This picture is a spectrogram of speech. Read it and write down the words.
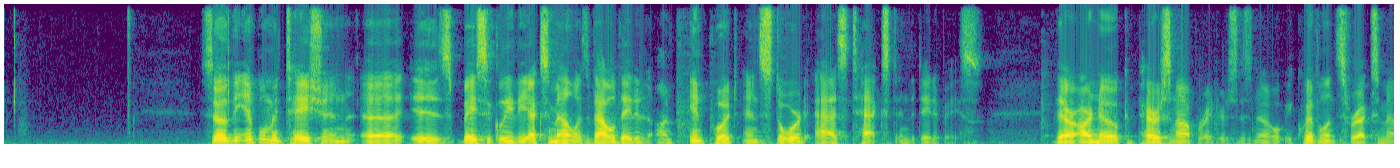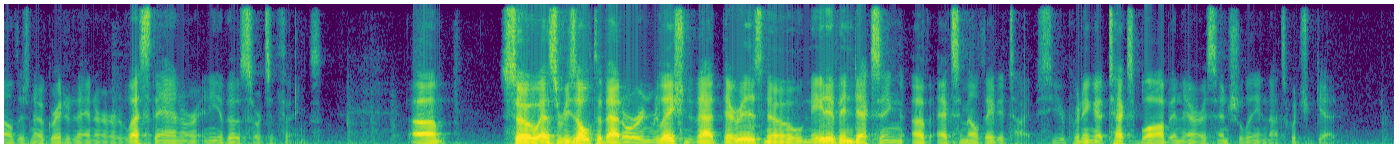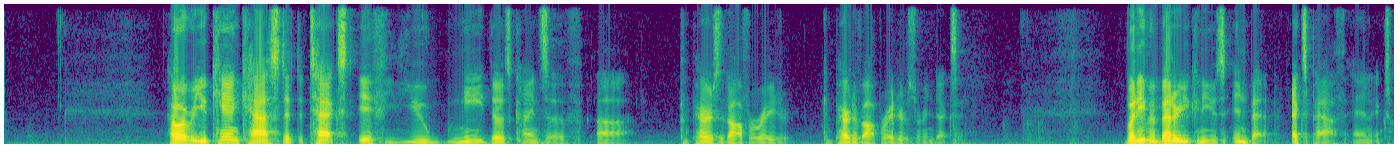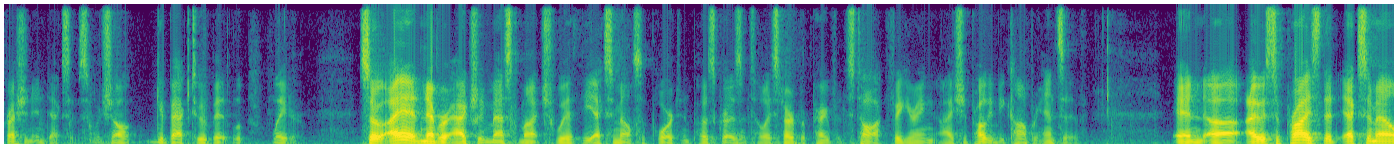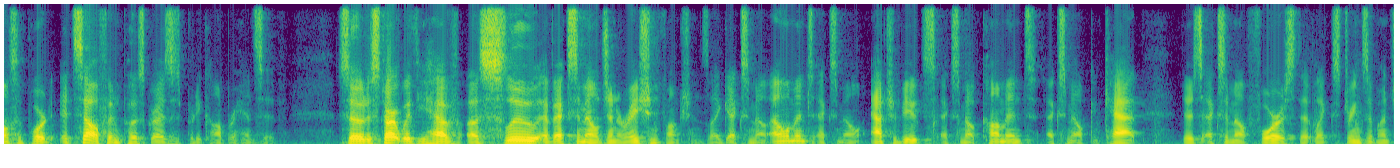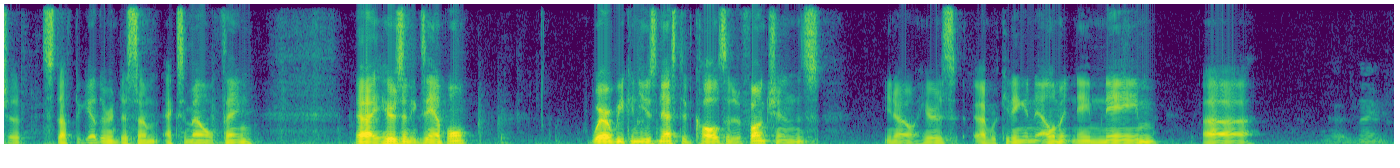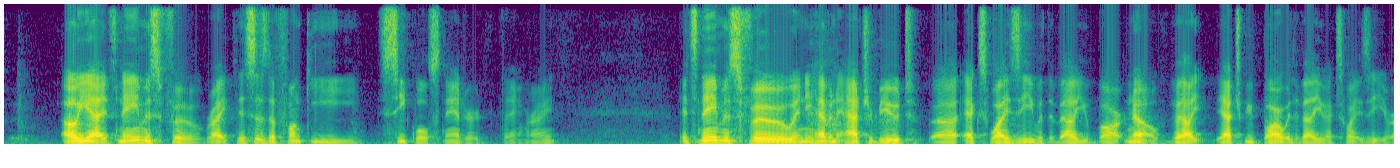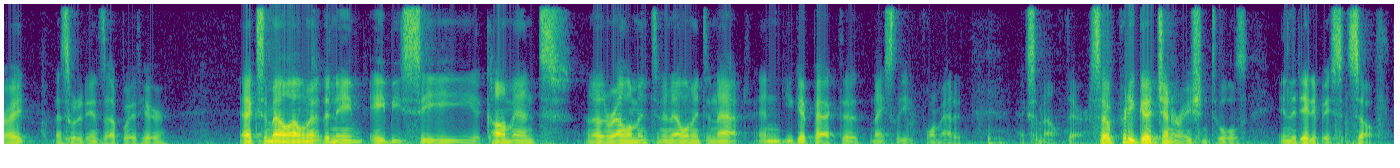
So the implementation uh, is basically the XML is validated on input and stored as text in the database. There are no comparison operators. There's no equivalence for XML. There's no greater than or less than or any of those sorts of things. Um, so as a result of that, or in relation to that, there is no native indexing of XML data types. You're putting a text blob in there, essentially, and that's what you get. However, you can cast it to text if you need those kinds of uh, comparative, operator, comparative operators or indexing. But even better, you can use XPath and expression indexes, which I'll get back to a bit later. So I had never actually messed much with the XML support in Postgres until I started preparing for this talk, figuring I should probably be comprehensive. And uh, I was surprised that XML support itself in Postgres is pretty comprehensive. So to start with, you have a slew of XML generation functions, like XML element, XML attributes, XML comment, XML concat, there's XML forest that like strings a bunch of stuff together into some XML thing. Uh, here's an example where we can use nested calls into functions. You know, here's uh, we're getting an element named name. Uh, oh yeah, its name is foo. Right. This is a funky SQL standard thing, right? Its name is foo, and you have an attribute uh, xyz with the value bar. No, value, the attribute bar with the value xyz, right? That's what it ends up with here. XML element, with the name ABC, a comment, another element, and an element in that. And you get back the nicely formatted XML there. So pretty good generation tools in the database itself.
